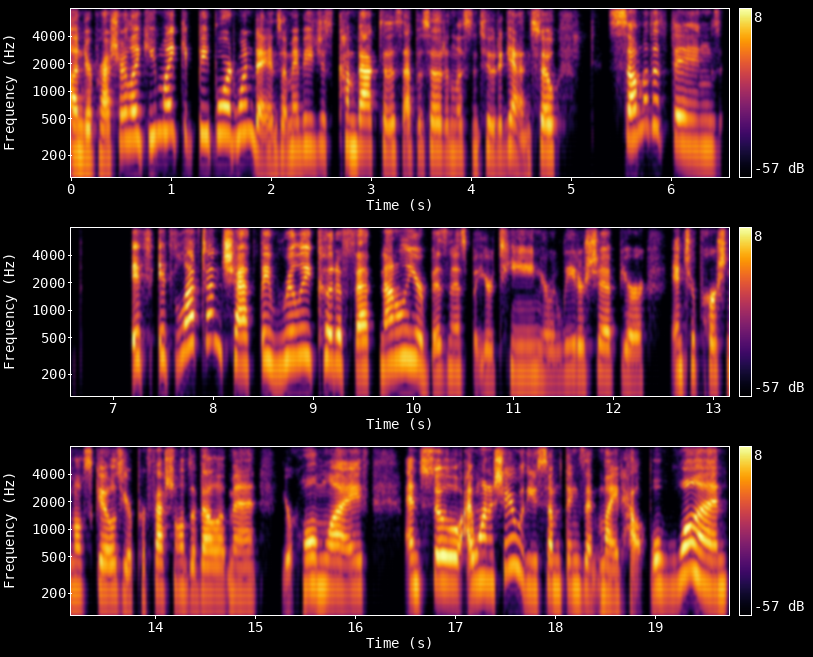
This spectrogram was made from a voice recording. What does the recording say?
under pressure. Like you might be bored one day. And so maybe you just come back to this episode and listen to it again. So, some of the things if if left unchecked they really could affect not only your business but your team your leadership your interpersonal skills your professional development your home life and so i want to share with you some things that might help well one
